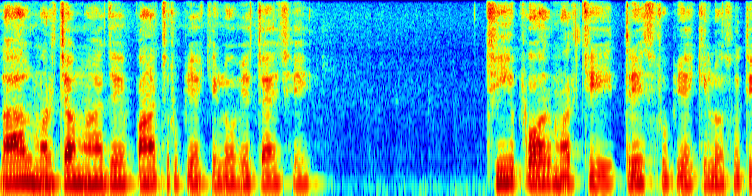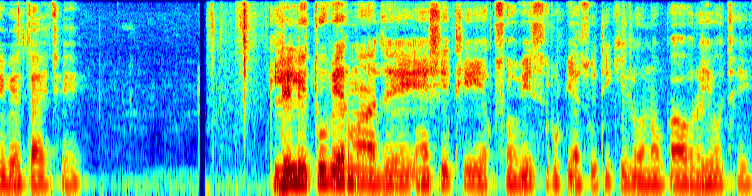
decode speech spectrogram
લાલ મરચાંમાં આજે પાંચ રૂપિયા કિલો વેચાય છે. જી ફોર મરચી ત્રીસ રૂપિયા કિલો સુધી વેચાય છે. લીલી તુવેરમાં આજે એંશીથી એકસો વીસ રૂપિયા સુધી કિલોનો ભાવ રહ્યો છે.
